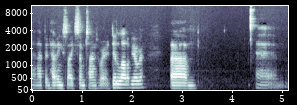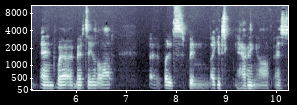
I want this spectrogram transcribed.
and I've been having like some times where I did a lot of yoga, um, um, and where I meditated a lot. Uh, but it's been like it's having off as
